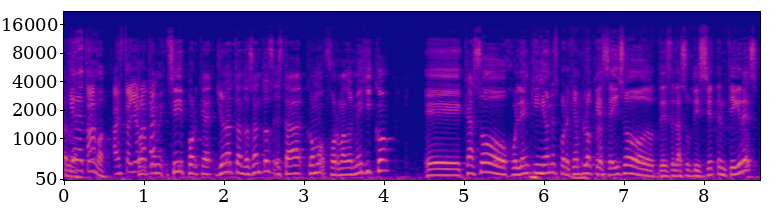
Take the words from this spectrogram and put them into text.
aquí la tengo. Ah, ahí está Jonathan. Porque- sí, porque Jonathan Dos Santos está como formado en México. Eh, caso Julián Quiñones, por ejemplo, que se hizo desde la sub-17 en Tigres.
